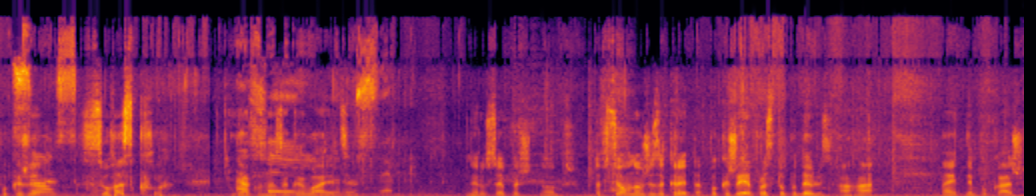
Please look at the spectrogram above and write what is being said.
Покажи. Соску. Соску. Як вона закривається? Не розсипеш? Добре. Та все, вона вже закрита. Покажи, я просто подивлюсь. Ага. Навіть не покажу.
